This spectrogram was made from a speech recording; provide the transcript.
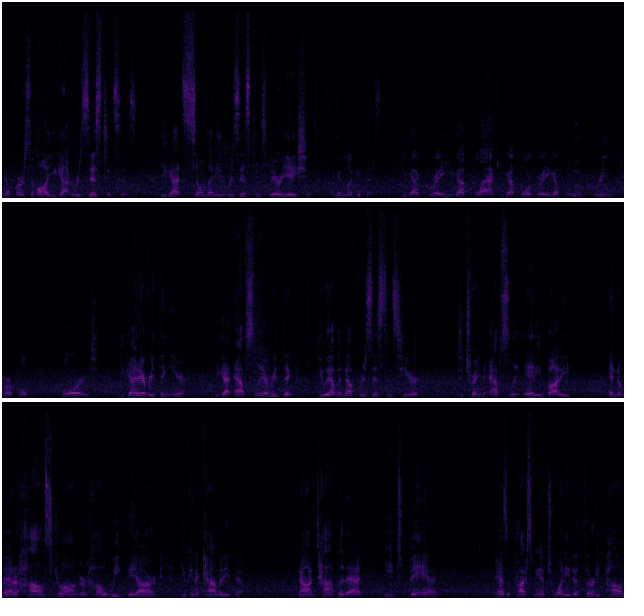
You know, first of all, you got resistances. You got so many resistance variations. I mean, look at this. You got gray, you got black, you got more gray, you got blue, green, purple, orange. You got everything here. You got absolutely everything. You have enough resistance here to train absolutely anybody, and no matter how strong or how weak they are, you can accommodate them. Now, on top of that, each band has approximately a 20 to 30 pound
